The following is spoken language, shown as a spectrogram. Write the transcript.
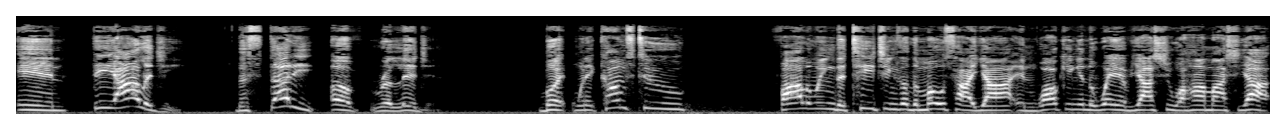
in theology, the study of religion. But when it comes to following the teachings of the Most High Yah and walking in the way of Yahshua HaMashiach,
